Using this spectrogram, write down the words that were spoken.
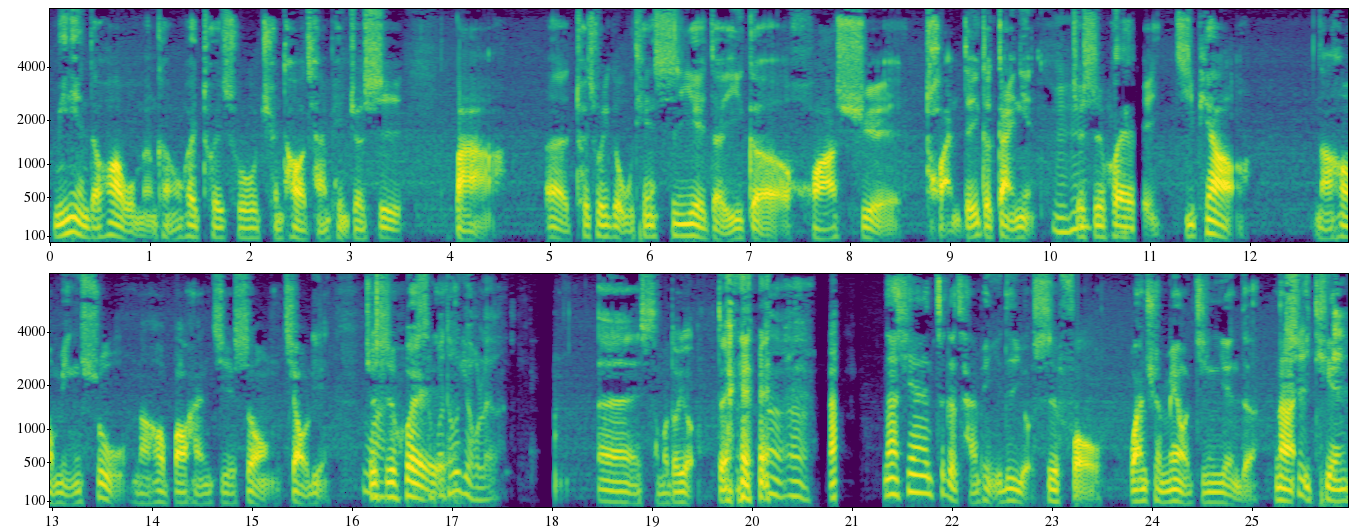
明年的话，我们可能会推出全套的产品，就是把呃推出一个五天四夜的一个滑雪团的一个概念。嗯。就是会机票。然后民宿，然后包含接送教练，就是会什么都有了。呃，什么都有，对，嗯 嗯。那那现在这个产品一日游是否完全没有经验的？那一天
